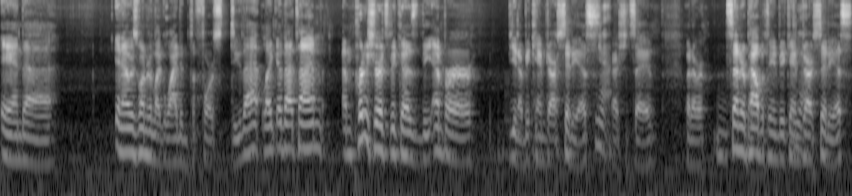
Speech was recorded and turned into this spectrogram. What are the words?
and uh, and I was wondering like, why did the Force do that? Like at that time, I'm pretty sure it's because the Emperor, you know, became Darth Sidious. Yeah. I should say, whatever. Senator Palpatine became Yeah. Darth Sidious.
